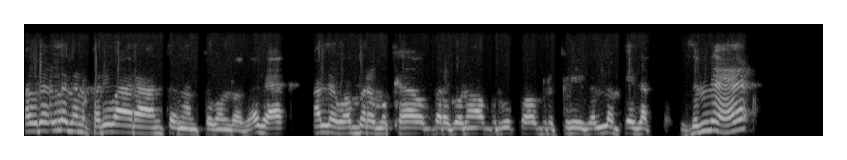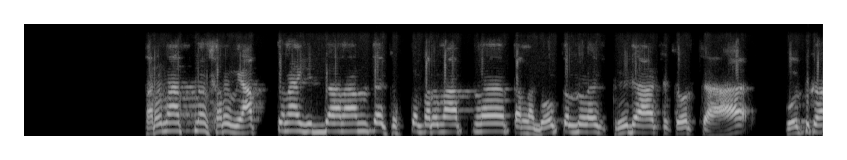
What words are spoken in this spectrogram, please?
ಅವರೆಲ್ಲ ನನ್ನ ಪರಿವಾರ ಅಂತ ನಾನು ತಗೊಂಡೋದಾಗ ಅಲ್ಲೇ ಒಬ್ಬರ ಮುಖ, ಒಬ್ಬರ ಗುಣ ಒಬ್ಬರ ರೂಪ, ಒಬ್ಬರ ಕ್ರಿಯೆ ಇವೆಲ್ಲ ಭೇದ ಆಗ್ತದೆ. ಇದನ್ನೇ ಪರಮಾತ್ಮ ಸರ್ವವ್ಯಾಪ್ತನಾಗಿದ್ದಾನ ಅಂತ ಕೃಷ್ಣ ಪರಮಾತ್ಮ ತನ್ನ ಗೋಕುಲದೊಳಗೆ ಕ್ರೀಡೆ ಆಟ ತೋರ್ಸ ಗೋಪಿಕಾ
